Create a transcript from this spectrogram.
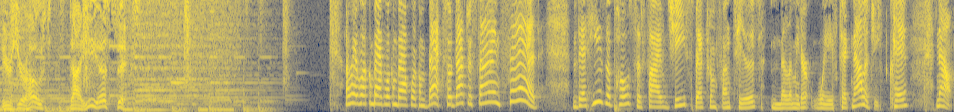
Here's your host, DAIA 6. Back, welcome back, welcome back. So, Dr. Stein said that he is opposed to 5G Spectrum Frontiers millimeter wave technology. Okay. Now,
